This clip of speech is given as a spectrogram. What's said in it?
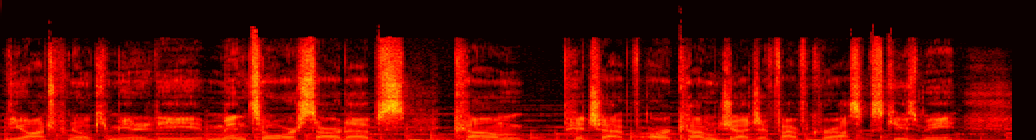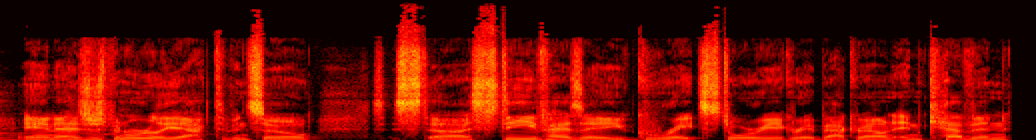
the entrepreneurial community, mentor startups, come pitch up or come judge at Five Across, excuse me, and has just been really active. And so, uh, Steve has a great story, a great background, and Kevin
